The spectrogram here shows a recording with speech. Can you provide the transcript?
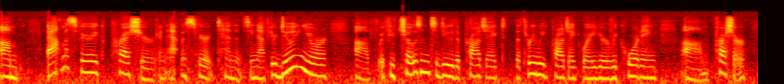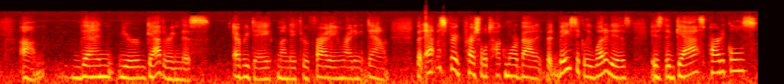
Um, atmospheric pressure and atmospheric tendency. Now, if you're doing your, uh, if you've chosen to do the project, the three-week project where you're recording um, pressure, um, then you're gathering this every day, Monday through Friday, and writing it down. But atmospheric pressure, we'll talk more about it. But basically, what it is is the gas particles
